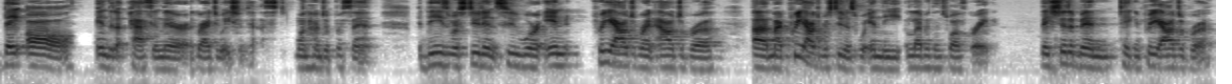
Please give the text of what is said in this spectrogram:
they all ended up passing their graduation test 100%. These were students who were in pre algebra and algebra. Uh, my pre algebra students were in the 11th and 12th grade. They should have been taking pre algebra,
